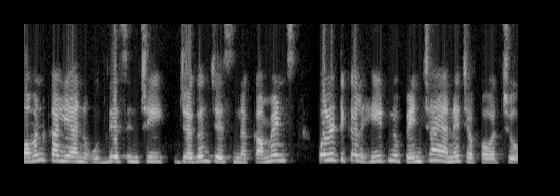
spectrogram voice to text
పవన్ కళ్యాణ్ను ఉద్దేశించి జగన్ చేసిన కమెంట్స్ పొలిటికల్ హీట్ను పెంచాయనే చెప్పవచ్చు.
